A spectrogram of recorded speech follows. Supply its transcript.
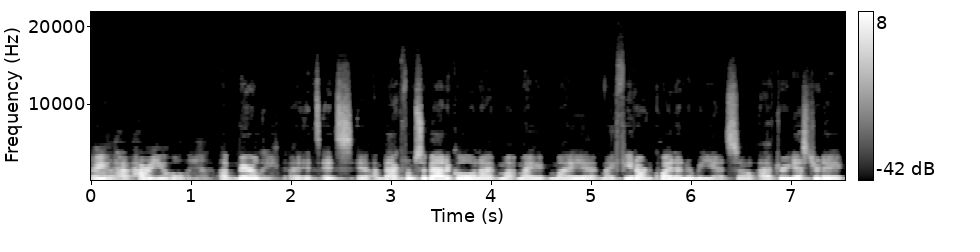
Are you, how, how are you holding up? Uh, barely. Uh, it's it's. I'm back from sabbatical, and I my my my, uh, my feet aren't quite under me yet. So after yesterday,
